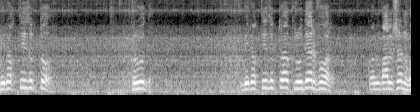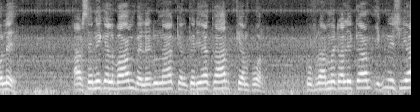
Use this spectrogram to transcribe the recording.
বিরক্তিযুক্ত ক্রোধ বিরক্তিযুক্ত ক্রুদের পর কনভালশন হলে arsenic album, belladonna, calcarea carb camphor cuprum metallicum ignatia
